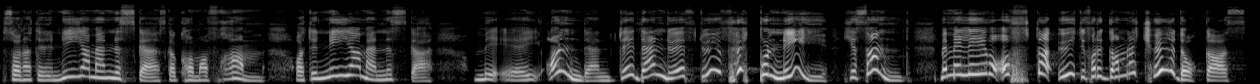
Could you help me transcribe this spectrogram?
sånn at det nye mennesket skal komme fram. Og at det nye mennesket i ånden. Det er den du er. Du er født på ny, ikke sant? Men vi lever ofte ut ifra det gamle kjødet vårt.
